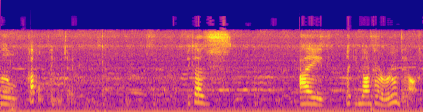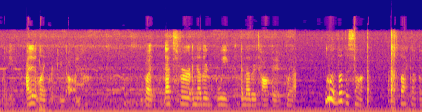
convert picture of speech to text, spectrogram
Little couple thingamajig. Because I Breaking Dawn kind of ruined it all for me. I didn't like Breaking Dawn. But that's for another week, another topic. Where I... Ooh, I love this song. It's Black Up by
